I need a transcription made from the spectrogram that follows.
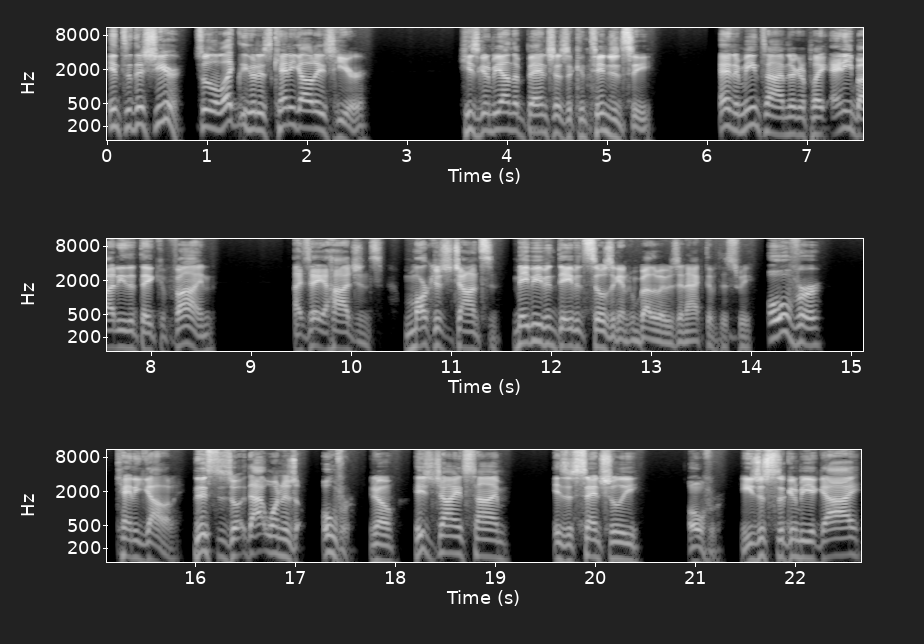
into this year. So the likelihood is Kenny Golladay's here. He's going to be on the bench as a contingency. And in the meantime, they're going to play anybody that they can find. Isaiah Hodgins, Marcus Johnson, maybe even David Sills again, who by the way was inactive this week, over Kenny Golladay. This is that one is over. You know, his Giants time is essentially over. He's just going to be a guy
